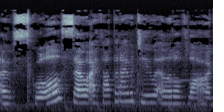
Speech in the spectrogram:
of school. So I thought that I would do a little vlog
